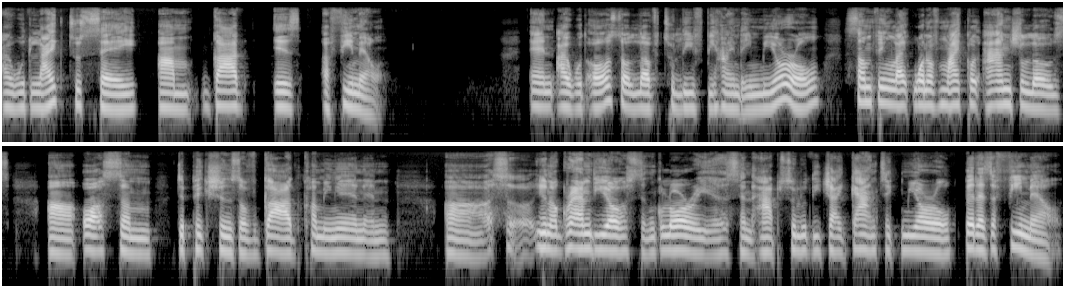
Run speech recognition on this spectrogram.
I would like to say um, God is a female. And I would also love to leave behind a mural, something like one of Michelangelo's uh, awesome depictions of God coming in and uh, so, you know, grandiose and glorious and absolutely gigantic mural, but as a female.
